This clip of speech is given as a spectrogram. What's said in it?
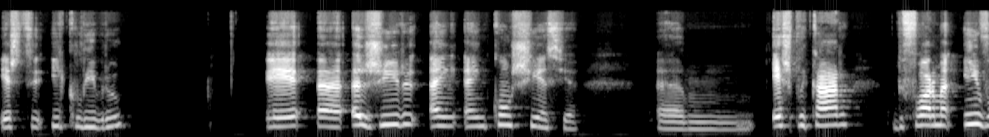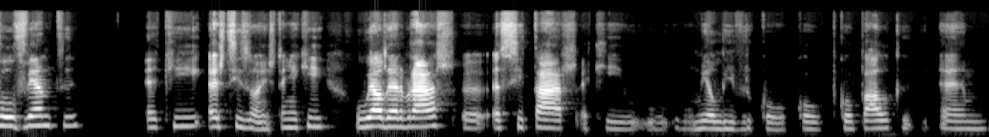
este equilíbrio é uh, agir em, em consciência, um, é explicar de forma envolvente aqui as decisões. Tenho aqui o Helder Brás uh, a citar aqui o, o meu livro com, com, com o Paulo, que, um,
